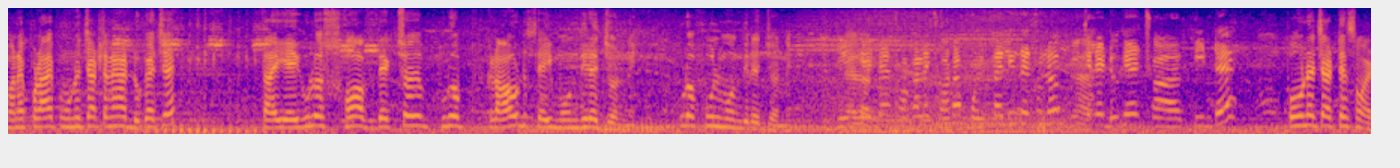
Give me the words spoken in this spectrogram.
মানে প্রায় পৌনে চারটে নাগাদ ঢুকেছে। তাই এইগুলো সব দেখছ পুরো ক্রাউড সেই মন্দিরের জন্যে পুরো ফুল মন্দিরের জন্যে। যে ট্রেনটা সকালে ছটা পঁয়তাল্লিশে ছিল বিকেলে ঢুকে তিনটে? পৌনে চারটের সময়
